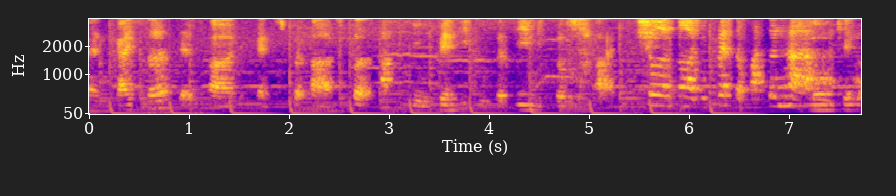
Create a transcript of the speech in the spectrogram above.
and geyser that uh, can spurt, uh, spurt up to 20 to 30 meters high. Sure no, you press the button, huh? No can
